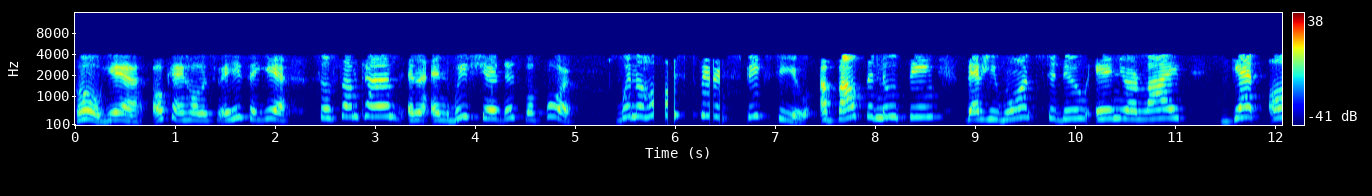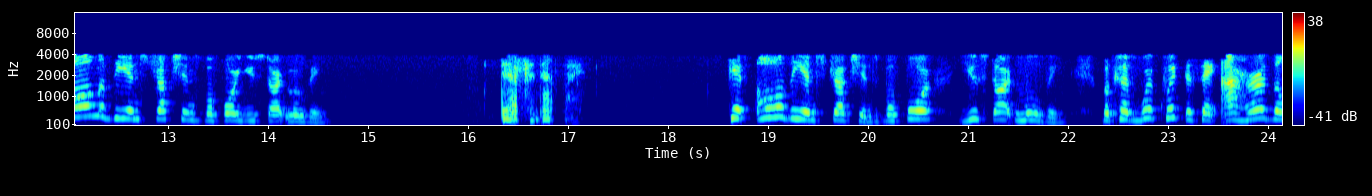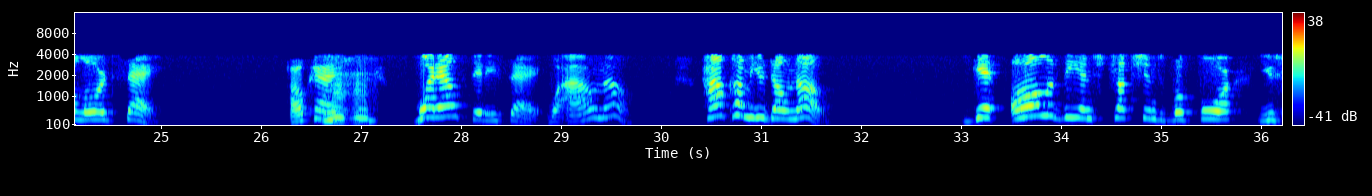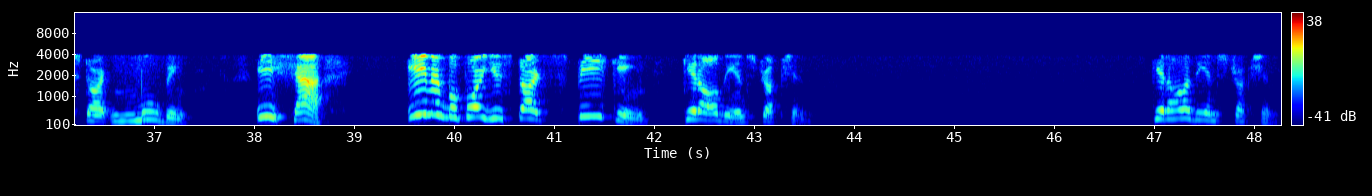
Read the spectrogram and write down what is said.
Oh, yeah. Okay, Holy Spirit. He said, yeah. So sometimes, and, and we've shared this before, when the Holy Spirit speaks to you about the new thing that he wants to do in your life, get all of the instructions before you start moving. Definitely. Get all the instructions before you start moving because we're quick to say, I heard the Lord say. Okay. Mhm. What else did he say? Well, I don't know. How come you don't know? Get all of the instructions before you start moving. Isha, even before you start speaking, get all the instructions. Get all of the instructions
